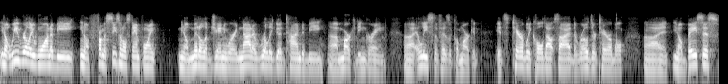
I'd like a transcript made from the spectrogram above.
you know, we really want to be, you know, from a seasonal standpoint, you know middle of January not a really good time to be uh, marketing grain, uh, at least the physical market. It's terribly cold outside. The roads are terrible. Uh, you know, basis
